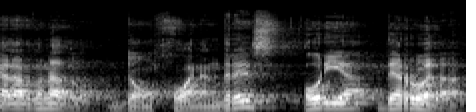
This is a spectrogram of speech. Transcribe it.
Galardonado don Juan Andrés Oria de Rueda.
